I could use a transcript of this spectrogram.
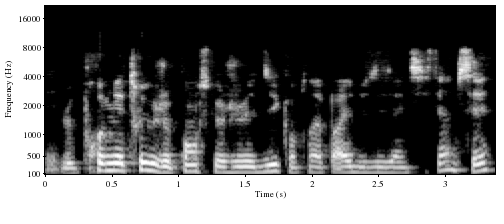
Et le premier truc, je pense, que je lui ai dit quand on a parlé du design system, c'est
